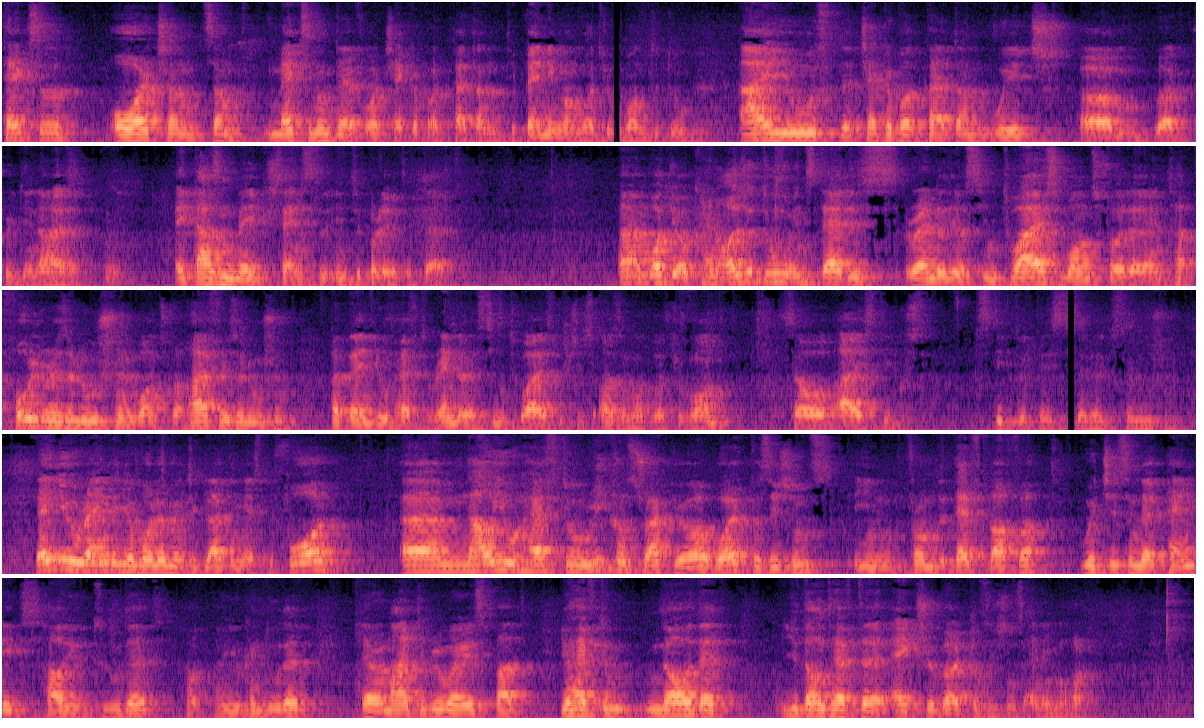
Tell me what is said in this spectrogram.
texel or some, some maximum depth or checkerboard pattern, depending on what you want to do. I use the checkerboard pattern, which um, worked pretty nice. It doesn't make sense to interpolate the depth. Um, what you can also do instead is render your scene twice, once for the fold resolution and once for half resolution, but then you have to render a scene twice, which is also not what you want. So I stick, stick with this solution. Then you render your volumetric lighting as before, um, now you have to reconstruct your world positions in from the depth buffer, which is in the appendix. How you do that? How, you can do that? There are multiple ways, but you have to know that you don't have the actual world positions anymore.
